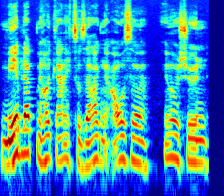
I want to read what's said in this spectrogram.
Mehr bleibt mir heute gar nicht zu sagen, außer immer schön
